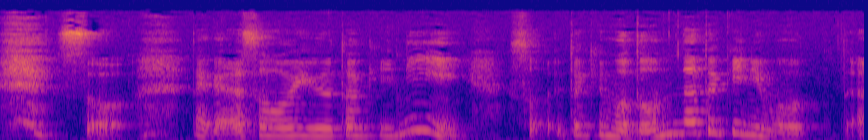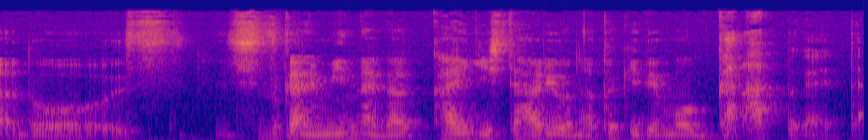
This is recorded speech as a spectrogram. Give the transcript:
そうだからそういう時にそういう時もどんな時にもあの静かにみんなが会議してはるような時でもガラッとかやって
